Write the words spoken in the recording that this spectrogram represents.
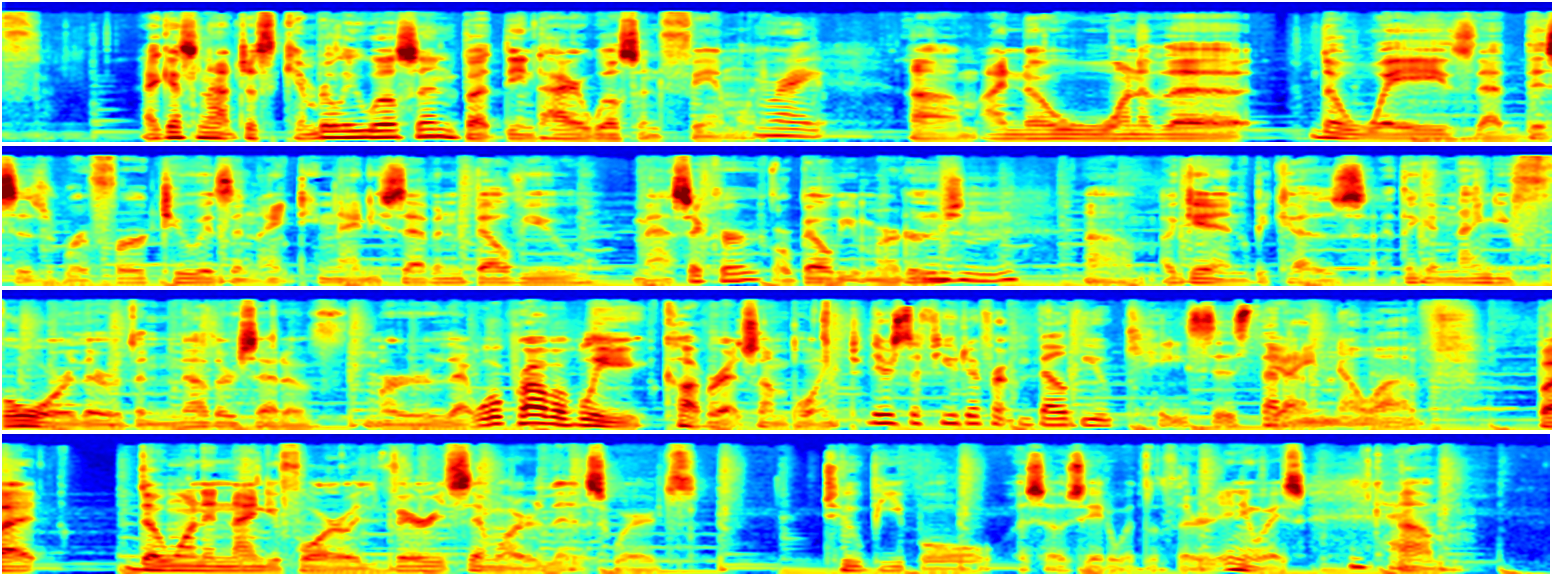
I guess, not just Kimberly Wilson, but the entire Wilson family. Right. Um, I know one of the the ways that this is referred to is the 1997 Bellevue massacre or Bellevue murders. Mm-hmm. Um, again, because I think in '94 there was another set of murders that we'll probably cover at some point. There's a few different Bellevue cases that Yeah. I know of. But the one in '94 was very similar to this, where it's two people associated with the third. Anyways, Okay. um,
